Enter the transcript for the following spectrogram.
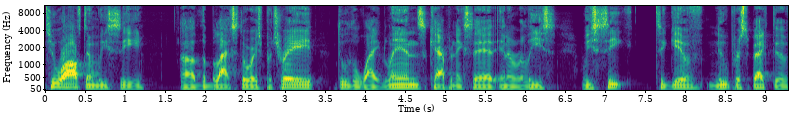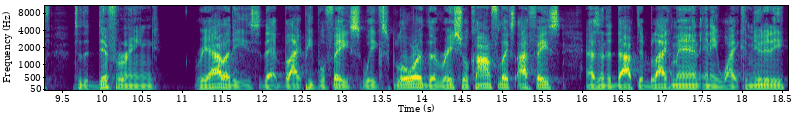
Too often we see uh, the black stories portrayed through the white lens, Kaepernick said in a release. We seek to give new perspective to the differing realities that black people face. We explore the racial conflicts I face as an adopted black man in a white community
